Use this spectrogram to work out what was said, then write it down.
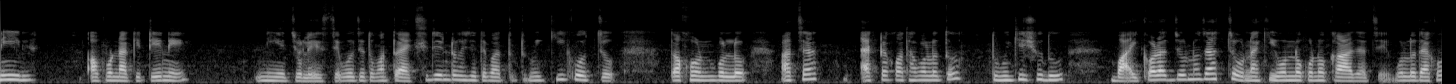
নীল অপর্ণাকে টেনে নিয়ে চলে এসছে। বলছে, তোমার তো অ্যাক্সিডেন্ট হয়ে যেতে পারতো, তুমি কি করছ? তখন বলল আচ্ছা একটা কথা বলো তো, তুমি কি শুধু বাই করার জন্য যাচ্ছ, নাকি অন্য কোনো কাজ আছে? বলল, দেখো,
